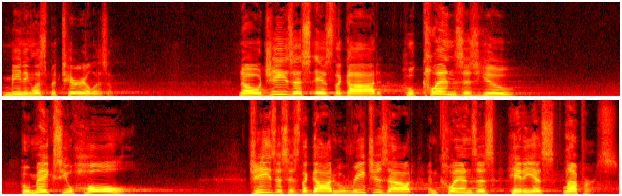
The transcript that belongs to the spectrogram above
meaningless materialism. No, Jesus is the God who cleanses you, who makes you whole. Jesus is the God who reaches out and cleanses hideous lepers,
